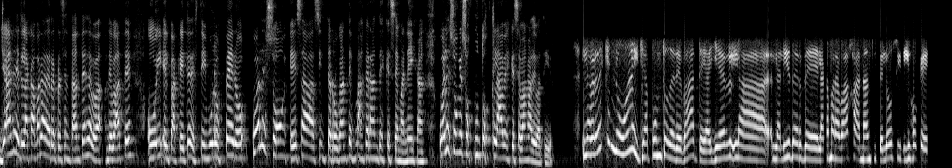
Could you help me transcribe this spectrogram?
Janet, la Cámara de Representantes debate hoy el paquete de estímulos, pero ¿cuáles son esas interrogantes más grandes que se manejan? ¿Cuáles son esos puntos claves que se van a debatir? La verdad es que no hay ya punto de debate. Ayer la, la líder de la Cámara Baja, Nancy Pelosi, dijo que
